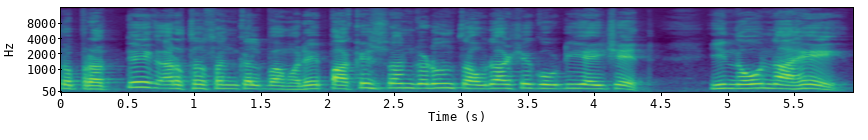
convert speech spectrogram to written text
तर प्रत्येक अर्थसंकल्पामध्ये पाकिस्तानकडून चौदाशे कोटी यायचेत ही नोंद आहे.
